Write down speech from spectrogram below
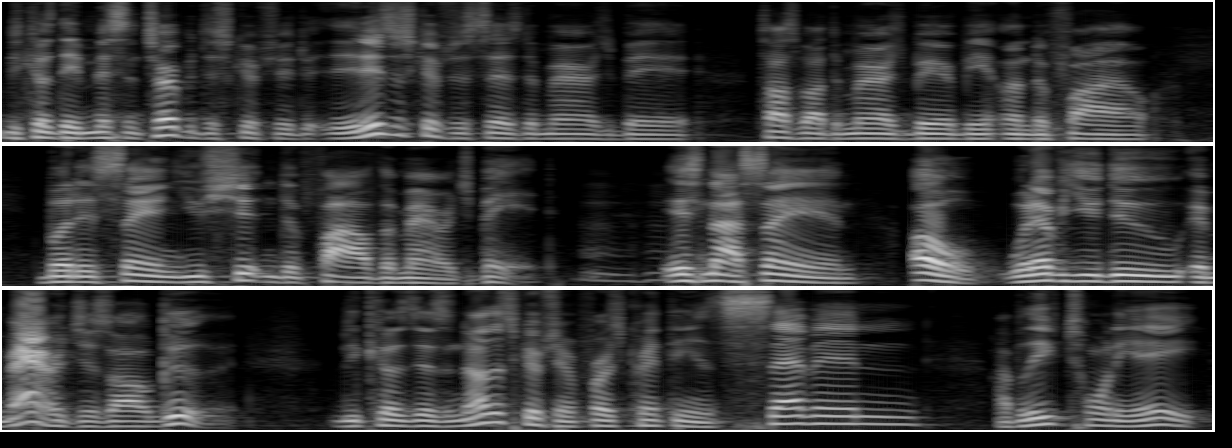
because they misinterpret the scripture. It is a scripture that says the marriage bed talks about the marriage bed being undefiled, but it's saying you shouldn't defile the marriage bed. Mm-hmm. It's not saying oh whatever you do in marriage is all good because there's another scripture in 1 Corinthians 7, I believe 28.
